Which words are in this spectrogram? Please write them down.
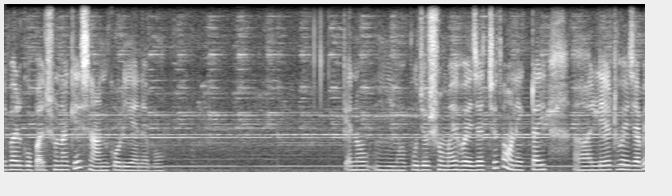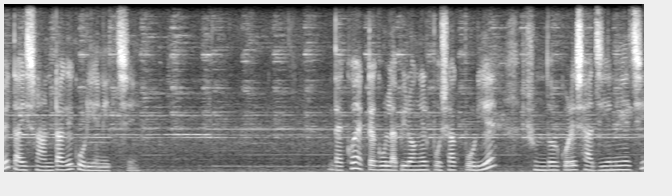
এবার গোপাল সোনাকে স্নান করিয়ে নেব। কেন পুজোর সময় হয়ে যাচ্ছে তো, অনেকটাই লেট হয়ে যাবে, তাই স্নানটা আগে করিয়ে নিচ্ছি। দেখো, একটা গোলাপি রঙের পোশাক পরিয়ে সুন্দর করে সাজিয়ে নিয়েছি।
